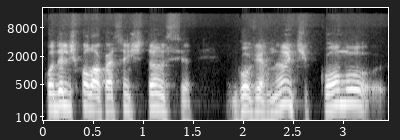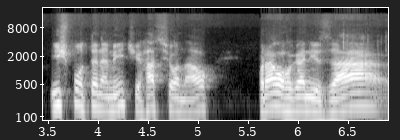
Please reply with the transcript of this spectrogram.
quando eles colocam essa instância governante como espontaneamente racional para organizar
